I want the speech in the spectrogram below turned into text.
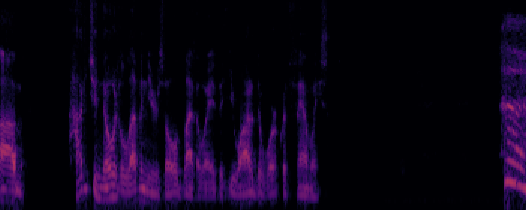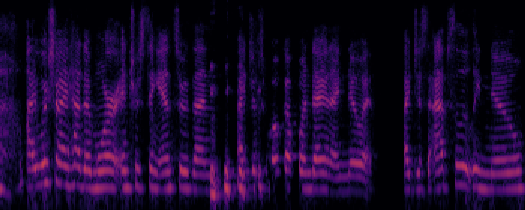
Um, how did you know at 11 years old, by the way, that you wanted to work with families? I wish I had a more interesting answer than I just woke up one day and I knew it. I just absolutely knew.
